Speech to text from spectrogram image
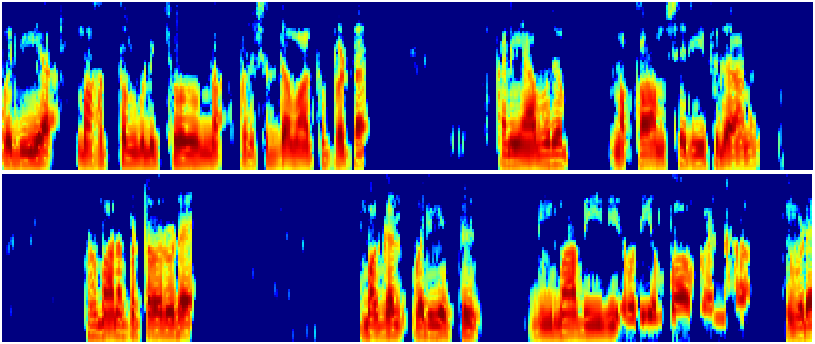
വലിയ മഹത്വം വിളിച്ചോതുന്ന പരിശുദ്ധമാക്കപ്പെട്ട കണിയാപുരം മക്കാം ഷെരീഫിലാണ്. ബഹുമാനപ്പെട്ടവരുടെ മകൾ വലിയത്ത് ഭീമാ ബീവി റളിയല്ലാഹു അൻഹ ഇവിടെ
